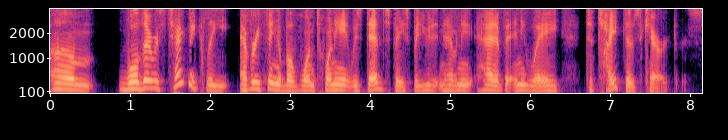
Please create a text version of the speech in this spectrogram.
Um, well, there was technically everything above 128 was dead space, but you didn't have any have any way to type those characters.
